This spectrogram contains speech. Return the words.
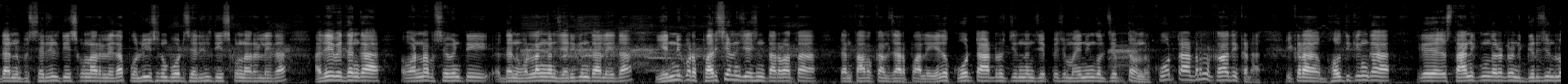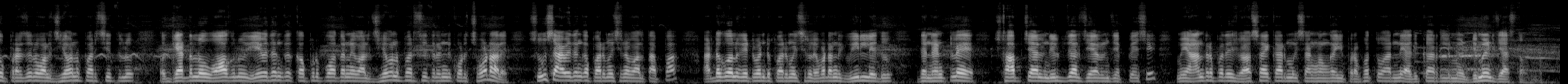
దాని చర్యలు తీసుకున్నారా లేదా పొల్యూషన్ బోర్డు చర్యలు తీసుకున్నారా లేదా అదేవిధంగా వన్ ఆఫ్ సెవెంటీ దాని ఉల్లంఘన జరిగిందా లేదా ఇవన్నీ కూడా పరిశీలన చేసిన తర్వాత దాని తవ్వకాలు జరపాలి. ఏదో కోర్టు ఆర్డర్ వచ్చిందని చెప్పేసి మైనింగ్ వాళ్ళు చెప్తా ఉన్నారు. కోర్టు ఆర్డర్లు కాదు ఇక్కడ. ఇక్కడ భౌతికంగా స్థానికంగా ఉన్నటువంటి గిరిజనులు ప్రజలు వాళ్ళ జీవన పరిస్థితులు గెడ్డలు వాగులు ఏ విధంగా కప్పుడు పోతున్నాయి వాళ్ళ జీవన పరిస్థితులన్నీ కూడా చూడాలి. చూసి ఆ విధంగా పర్మిషన్ ఇవ్వాలి తప్ప అడ్డగోలుగా ఎటువంటి పర్మిషన్లు ఇవ్వడానికి వీలు లేదు. దాన్ని వెంటనే స్టాప్ చేయాలి నిలుపుదల చేయాలని చెప్పేసి మీ ఆంధ్రప్రదేశ్ వ్యవసాయ కార్మిక సంఘంగా ఈ ప్రభుత్వాన్ని అధికారులు మేము డిమాండ్ చేస్తా ఉన్నాం.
